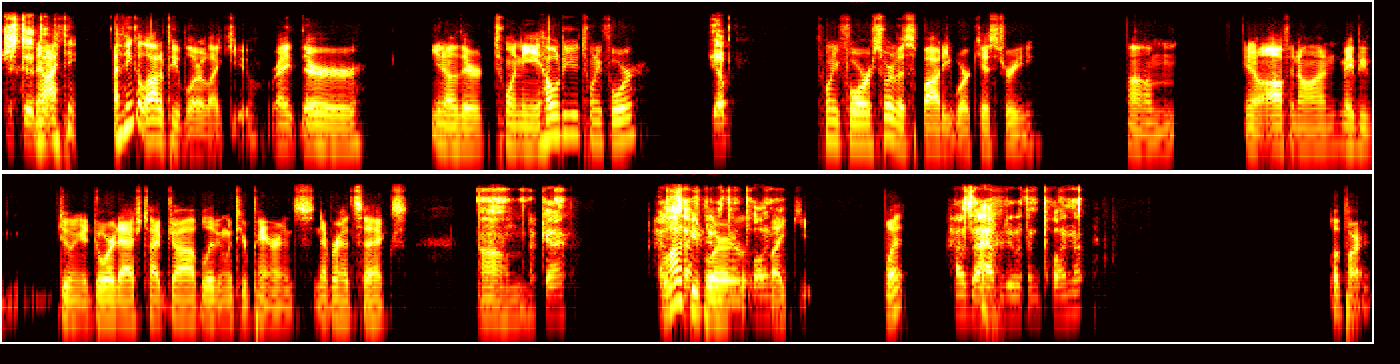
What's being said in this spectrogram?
Just did Now the- I think I think a lot of people are like you, right? They're you know, they're 20. How old are you? 24? yep. 24, sort of a spotty work history. Um, you know, off and on, maybe doing a DoorDash type job, living with your parents, never had sex. Um, Okay. How a lot of have to do people are like, what? How does that have to do with employment? What part?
